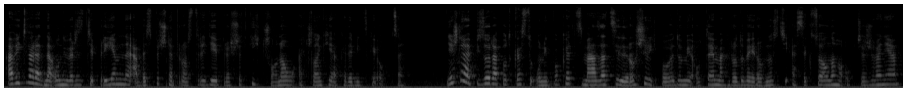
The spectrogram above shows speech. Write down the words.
a vytvárať na univerzite príjemné a bezpečné prostredie pre všetkých členov a členky akademickej obce. Dnešná epizóda podcastu Unipocket má za cieľ rozšíriť povedomie o témach rodovej rovnosti a sexuálneho obťažovania,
